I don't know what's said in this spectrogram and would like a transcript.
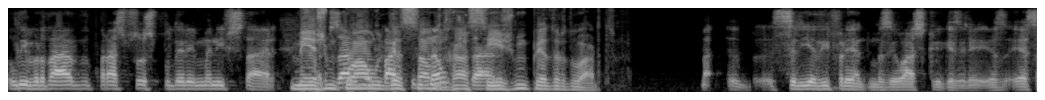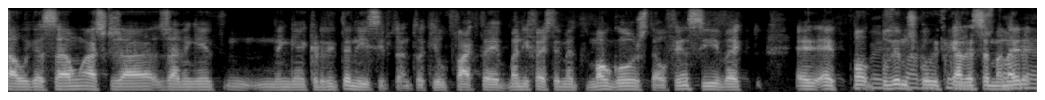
liberdade para as pessoas poderem manifestar. Mesmo Apesar com a alegação de, de racismo, Pedro Duarte. Seria diferente, mas eu acho que, quer dizer, essa alegação, acho que já, já ninguém, ninguém acredita nisso. E, portanto, aquilo de facto é manifestamente de mau gosto, é ofensivo, é, é, é podemos qualificar um dessa maneira.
